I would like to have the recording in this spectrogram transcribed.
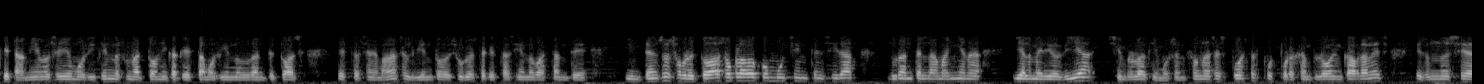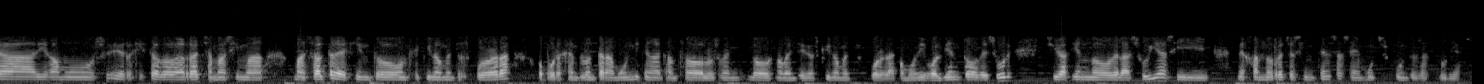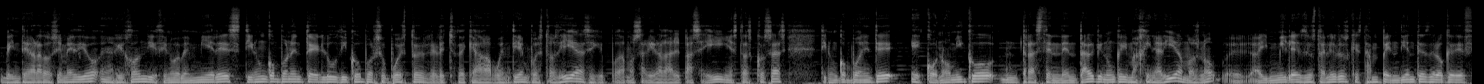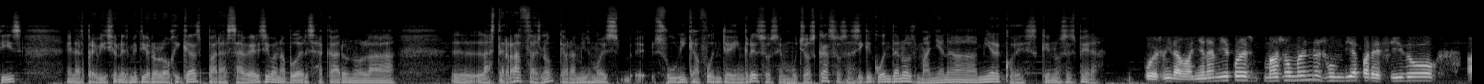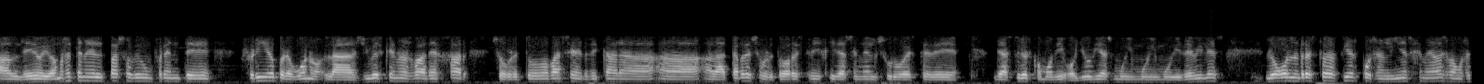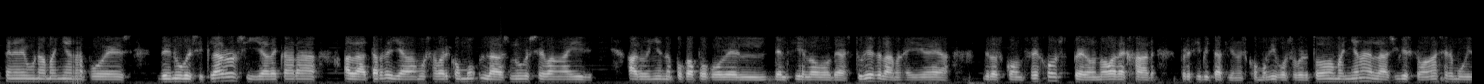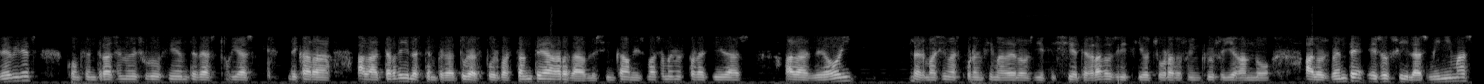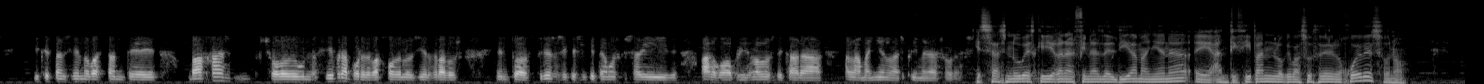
que también lo seguimos diciendo, es una tónica que estamos viendo durante todas estas semanas, el viento de suroeste que está siendo bastante intenso, sobre todo ha soplado con mucha intensidad durante la mañana y al mediodía, siempre lo decimos, en zonas expuestas, pues por ejemplo en Cabrales es donde se ha, digamos, eh, registrado la racha máxima más alta de 111 kilómetros por hora, o por ejemplo en Taramundi que han alcanzado los, los 92 kilómetros por hora. Como digo, el viento de sur sigue haciendo de las suyas y dejando rachas intensas en muchos puntos de Asturias. 20 grados y medio en Gijón, 19 en Mieres. Tiene un componente lúdico, por supuesto, el hecho de que haga buen tiempo estos días y que podamos salir a dar el paseín y estas cosas. Tiene un componente económico trascendente que nunca imaginaríamos, ¿no? Eh, hay miles de hosteleros que están pendientes de lo que decís en las previsiones meteorológicas para saber si van a poder sacar o no la, las terrazas, ¿no? Que ahora mismo es eh, su única fuente de ingresos en muchos casos. Así que cuéntanos, mañana miércoles, ¿qué nos espera? Pues mira, mañana miércoles más o menos es un día parecido al de hoy. Vamos a tener el paso de un frente frío, pero bueno, las lluvias que nos va a dejar sobre todo va a ser de cara a, la tarde, sobre todo restringidas en el suroeste de, de, Asturias, como digo, lluvias muy, muy, muy débiles. Luego en el resto de Asturias, pues en líneas generales vamos a tener una mañana pues de nubes y claros y ya de cara a la tarde ya vamos a ver cómo las nubes se van a ir adueñando poco a poco del, cielo de Asturias, de la mayoría de los concejos, pero no va a dejar precipitaciones. Como digo, sobre todo mañana las lluvias que van a ser muy débiles, concentradas en el suroccidente de Asturias de cara a la tarde y las temperaturas pues bastante agradables, sin cambios, más o menos parecidas a las de hoy las máximas por encima de los 17 grados, 18 grados o incluso llegando a los 20. Eso sí, las mínimas sí que están siendo bastante bajas, solo de una cifra por debajo de los 10 grados en todas Asturias, así que sí que tenemos que salir algo abrigados de cara a la mañana, las primeras horas. ¿Esas nubes que llegan al final del día mañana eh, anticipan lo que va a suceder el jueves o no?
